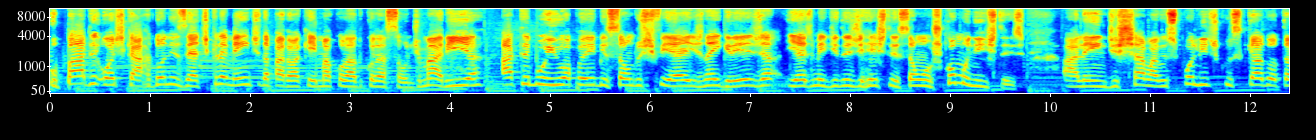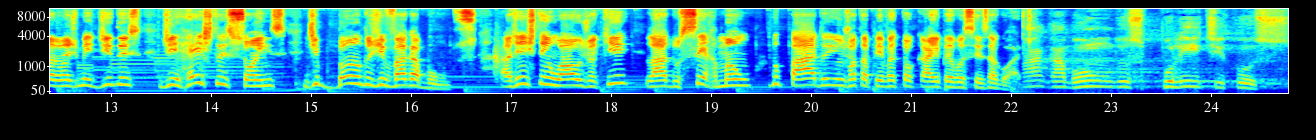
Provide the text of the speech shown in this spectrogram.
O padre Oscar Donizete Clemente, da paróquia Imaculado Coração de Maria, atribuiu a proibição dos fiéis na igreja e as medidas de restrição aos comunistas, além de chamar os políticos que adotaram as medidas de restrições de bandos de vagabundos. A gente tem um áudio aqui, lá do sermão do padre, e o JP vai tocar aí pra vocês agora. Vagabundos políticos.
